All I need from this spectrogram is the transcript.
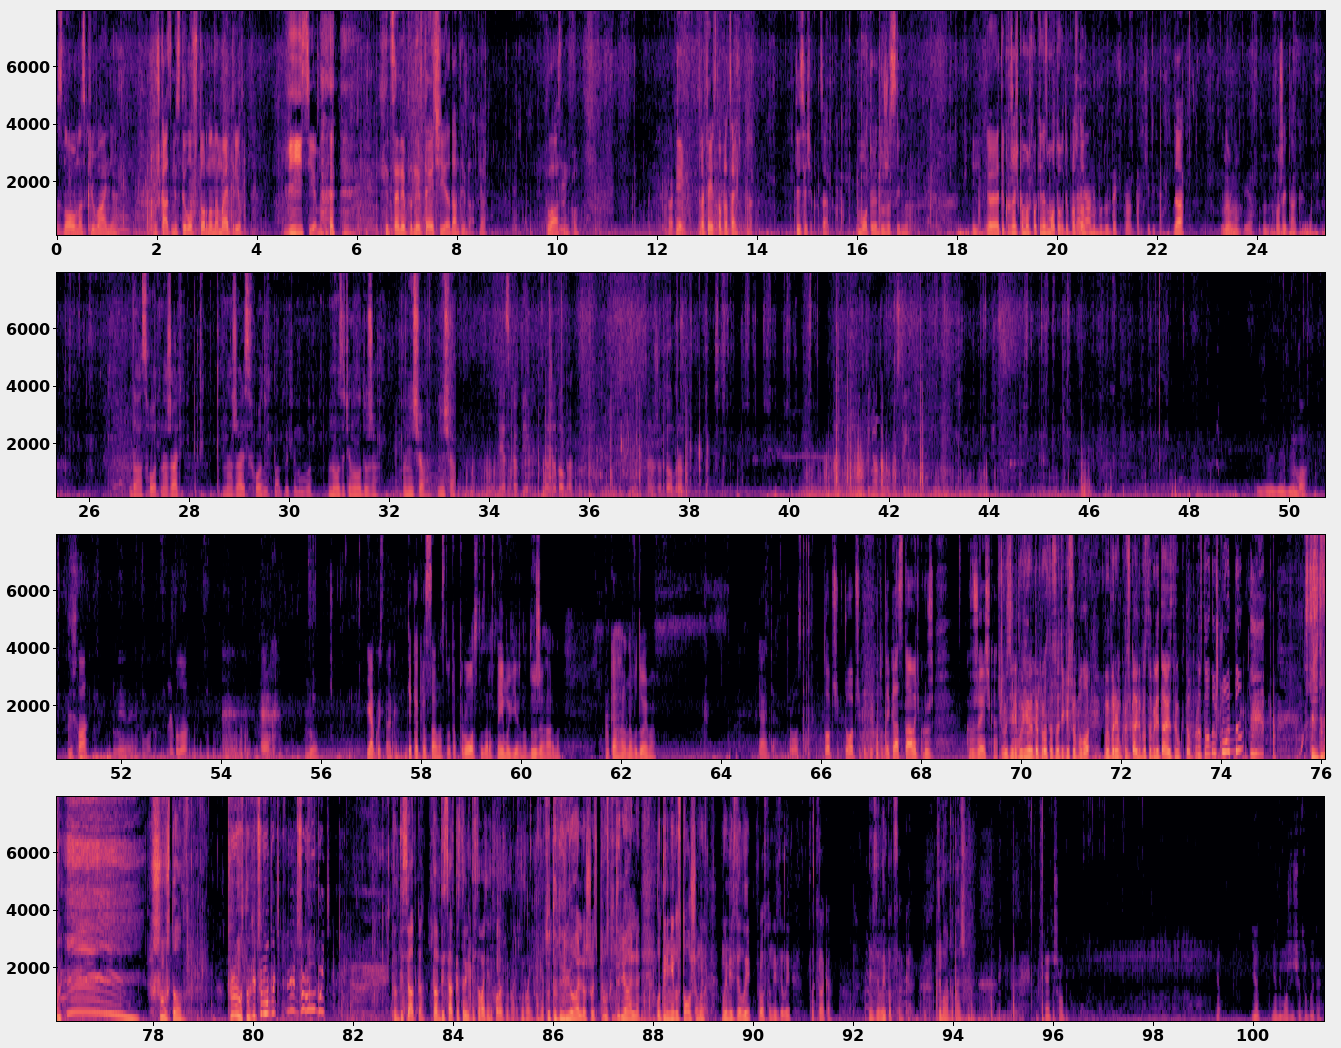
Знову в нас клювання. Кружка змістило в сторону на метрів. Вісім. І це не, не в течії, а дам тобі брат. На. Класненько. Трофей. Трофей 100%. Тисяча процентів. Мотує дуже сильно. І, е, ти кружечка можеш поки не змотувати, просто. Та я не буду 10 разів торчитися. Да. Ну, Ну, я. може і так. Да, сход, на жаль. На жаль, сход. Ось так затягнуло. Ну, затягнуло дуже. Ну нічого, нічого. Леска в бік, це вже добре. Це вже добре. Ти не отак пусти. Нема. Зійшла? Ні, не було там. Не було? Ех. Ну. Якось так. Яка краса у нас тут, просто зараз неймовірно, дуже гарно. Яка гарна водойма. Гляньте, просто. Топчик, топчик, Андрюха тут якраз ставить круж... кружечка. Друзі, не повірите просто, що тільки що було. Ми беремо кружка, він просто вилітає з рук. Там просто анаконда. Стиш, диви. Що ж там? Просто гляч робить, гляч робить. Там десятка, там десятка старий, доставай телефона, знімай, знімай. Це нереально щось, просто нереально. Один мінус того, що ми, ми не взяли, просто не взяли пацака. Не взяли пацака. Тримай, братанчик. Гляньте, що робить. Я, не можу нічого зробити.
